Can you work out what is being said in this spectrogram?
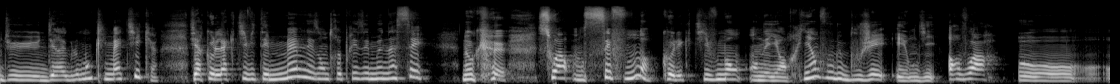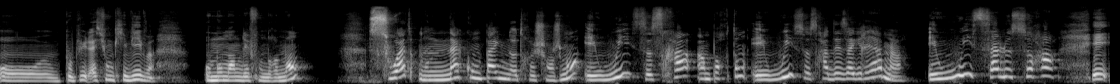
du dérèglement climatique. C'est-à-dire que l'activité même des entreprises est menacée. Donc, euh, soit on s'effondre collectivement en n'ayant rien voulu bouger et on dit au revoir aux, populations qui vivent au moment de l'effondrement, soit on accompagne notre changement et oui, ce sera important et oui, ce sera désagréable. Et oui, ça le sera. Et,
